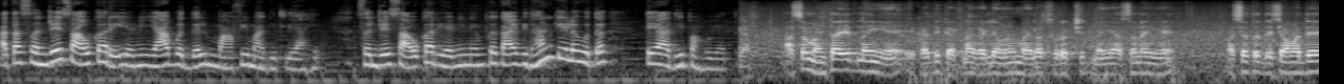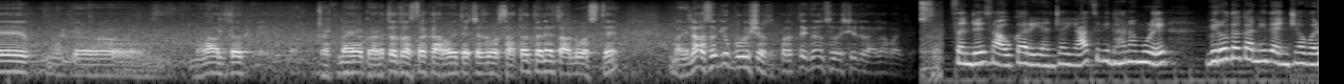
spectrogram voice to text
आता संजय सावकारे यांनी याबद्दल माफी मागितली आहे. संजय सावकार यांनी नेमकं काय विधान केलं होतं ते आधी पाहूयात. असं म्हणता येत नाही आहे एखादी घटना घडली म्हणून महिला सुरक्षित नाही आहे असं नाही आहे असं तर देशामध्ये म्हणाल तर घटना या घडतच असतात. कारवाई त्याच्याजवळ सातत्याने चालू असते. महिला असो की पुरुष असो प्रत्येकजण सुरक्षित राहायला पाहिजे. संजय सावकारे यांच्या ह्याच विधानामुळे विरोधकांनी त्यांच्यावर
